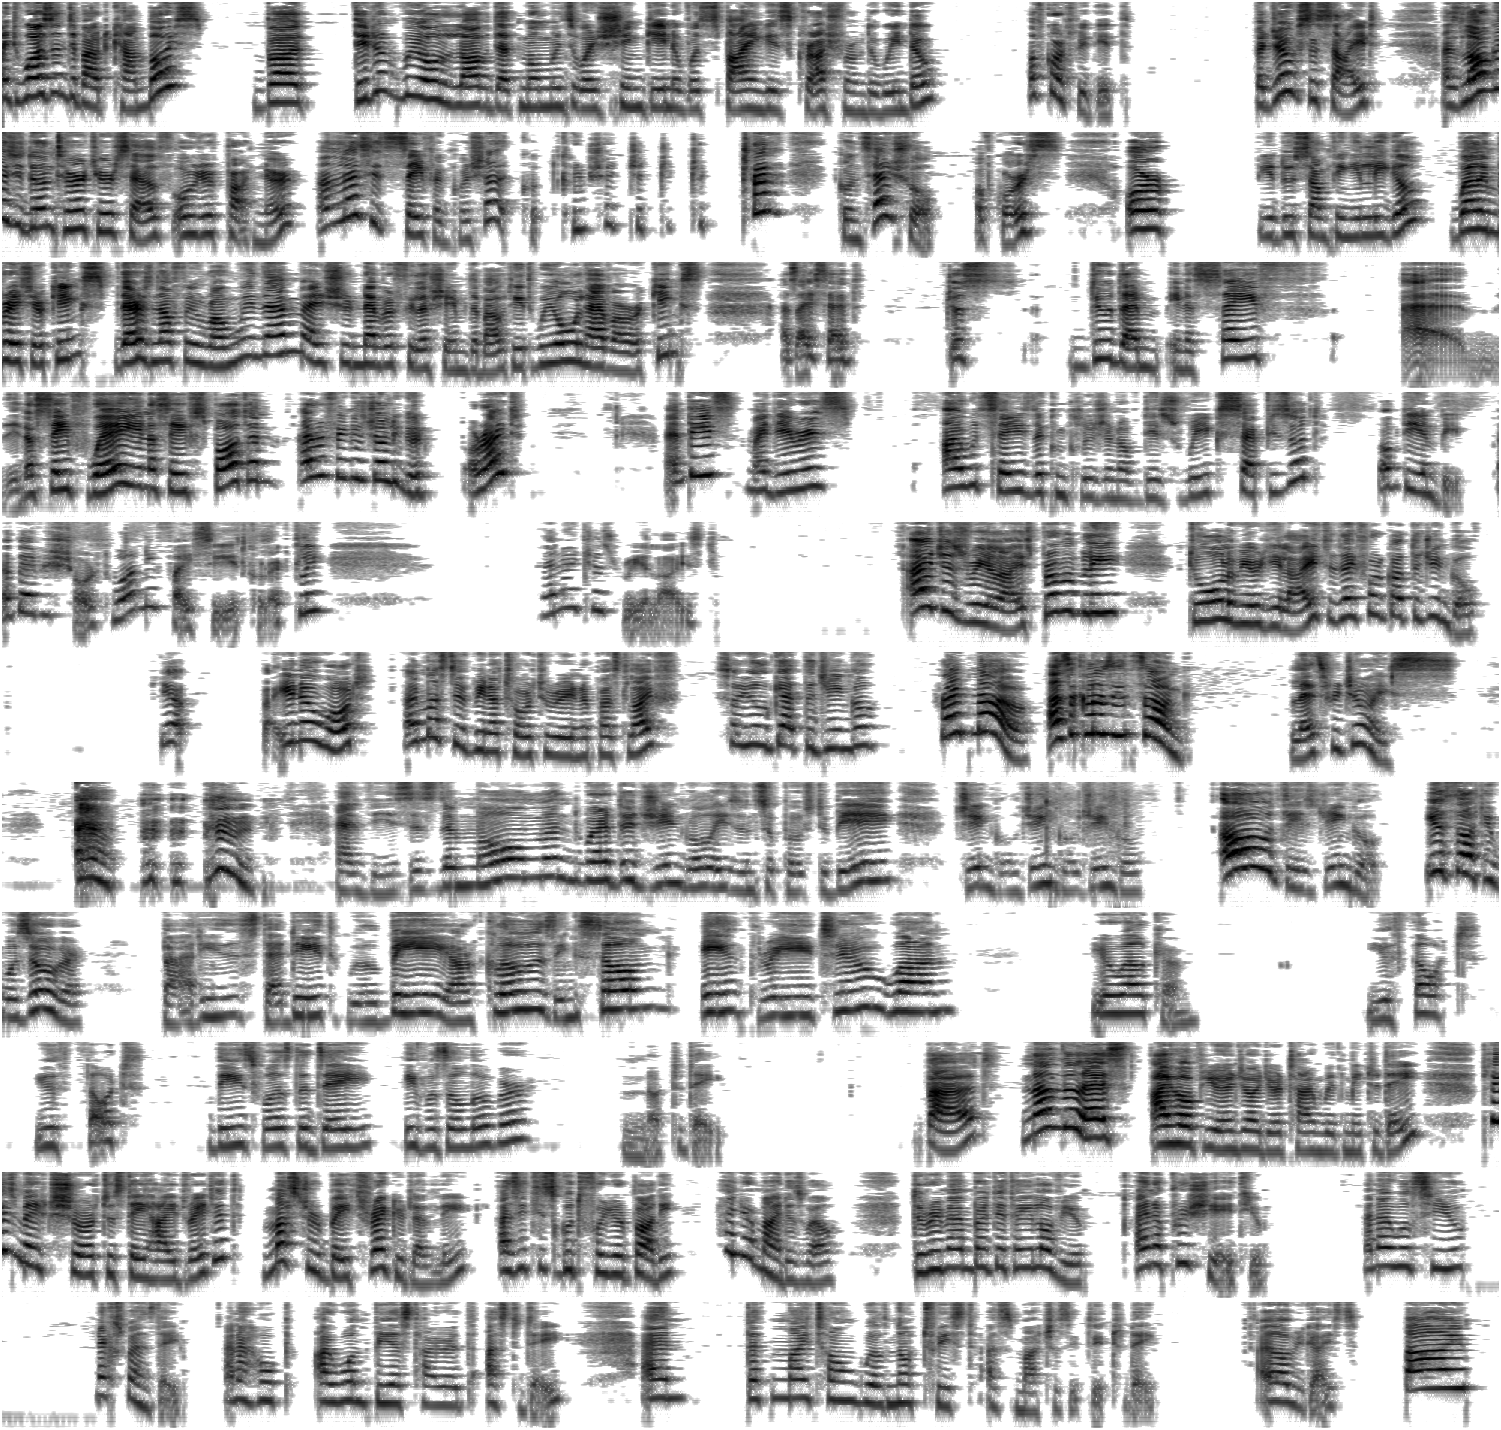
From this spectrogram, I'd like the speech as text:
It wasn't about camboys, but didn't we all love that moment where Shingino was spying his crush from the window? Of course we did. But jokes aside, as long as you don't hurt yourself or your partner, unless it's safe and consensual, of course, or you do something illegal, well, embrace your kinks. There's nothing wrong with them and you should never feel ashamed about it. We all have our kinks. As I said, just do them in a safe, uh, in a safe way, in a safe spot, and everything is jolly good. All right? And this, my dearies, I would say is the conclusion of this week's episode of DNB. A very short one, if I see it correctly. And I just realized I just realized, probably to all of your delight, that I forgot the jingle. Yep, but you know what? I must have been a torturer in a past life, so you'll get the jingle right now as a closing song. Let's rejoice. and this is the moment where the jingle isn't supposed to be. Jingle, jingle, jingle. Oh, this jingle. You thought it was over, but instead it will be our closing song in three, two, one. You're welcome. You thought, you thought this was the day it was all over? Not today. But nonetheless, I hope you enjoyed your time with me today. Please make sure to stay hydrated, masturbate regularly, as it is good for your body and your mind as well. Do remember that I love you and appreciate you. And I will see you next Wednesday. And I hope I won't be as tired as today and that my tongue will not twist as much as it did today. I love you guys. Bye!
